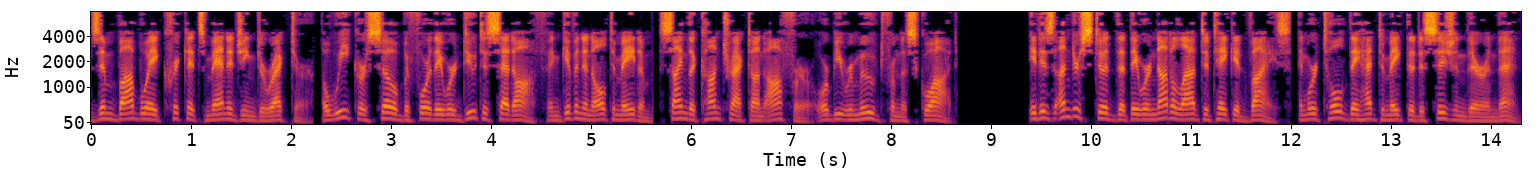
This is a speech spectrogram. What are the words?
Zimbabwe Cricket's managing director, a week or so before they were due to set off and given an ultimatum, sign the contract on offer or be removed from the squad. It is understood that they were not allowed to take advice, and were told they had to make the decision there and then.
